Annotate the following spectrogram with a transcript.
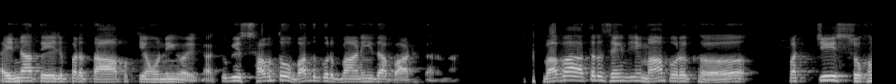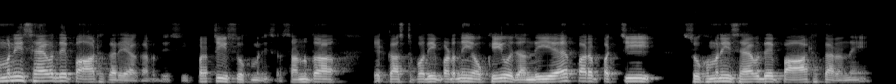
ਇੰਨਾ ਤੇਜ ਪ੍ਰਤਾਪ ਕਿਉਂ ਨਹੀਂ ਹੋਏਗਾ? ਕਿਉਂਕਿ ਸਭ ਤੋਂ ਵੱਧ ਗੁਰਬਾਣੀ ਦਾ ਪਾਠ ਕਰਨਾ। ਬਾਬਾ ਅਤਰ ਸਿੰਘ ਜੀ ਮਹਾਂਪੁਰਖ 25 ਸੁਖਮਨੀ ਸਾਹਿਬ ਦੇ ਪਾਠ ਕਰਿਆ ਕਰਦੇ ਸੀ। 25 ਸੁਖਮਨੀ ਸਾਨੂੰ ਤਾਂ ਇਹ ਅਸ਼ਟਪਦੀ ਪੜ੍ਹਨੀ ਔਖੀ ਹੋ ਜਾਂਦੀ ਹੈ, ਪਰ 25 ਸੁਖਮਨੀ ਸਾਹਿਬ ਦੇ ਪਾਠ ਕਰਨੇ,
